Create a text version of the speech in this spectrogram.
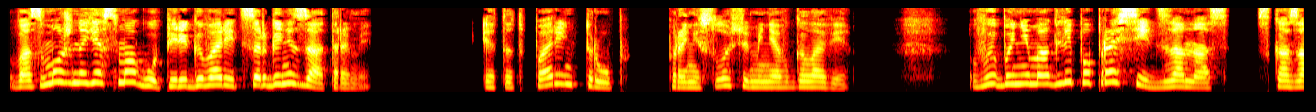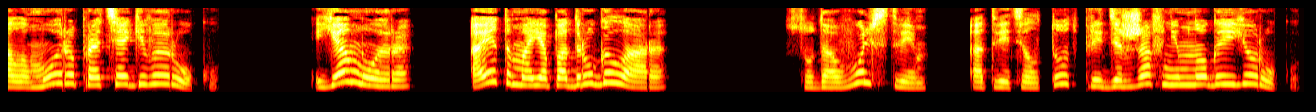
Возможно, я смогу переговорить с организаторами». «Этот парень труп», — пронеслось у меня в голове. «Вы бы не могли попросить за нас», — сказала Мойра, протягивая руку. «Я Мойра, а это моя подруга Лара». «С удовольствием», — ответил тот, придержав немного ее руку.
